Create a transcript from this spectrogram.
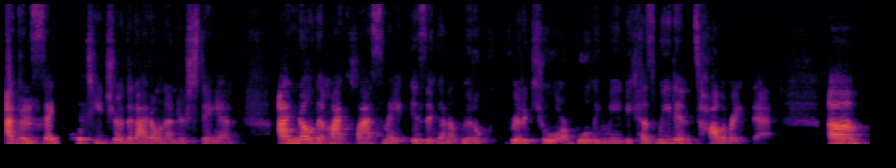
i can right. say to the teacher that i don't understand i know that my classmate isn't going to ridicule or bully me because we didn't tolerate that um,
